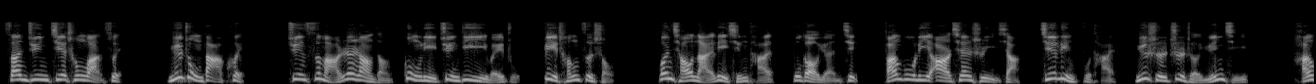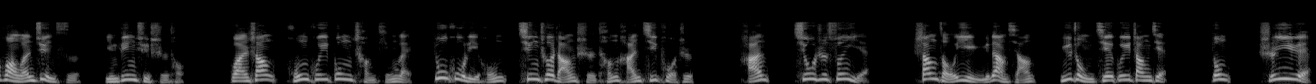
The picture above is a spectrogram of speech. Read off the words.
三军皆称万岁。余众大溃。郡司马任让等共立郡地义为主，必城自守。温峤乃立行台，布告远近，凡故立二千石以下，皆令赴台。于是智者云集。韩晃闻郡死，引兵去石头。管商洪辉攻逞亭垒，都护李弘轻车长史滕韩击破之。韩修之孙也。商走义与亮降，余众皆归张建。冬十一月，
